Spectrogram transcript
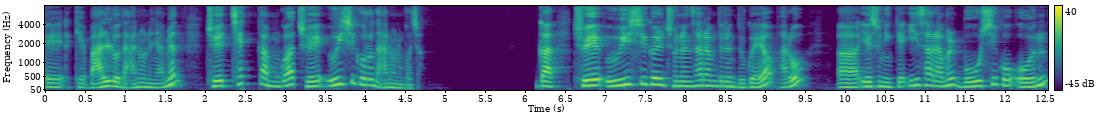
예, 이렇게 말로 나누느냐면 죄책감과 죄의식으로 나누는 거죠. 그러니까 죄의식을 주는 사람들은 누구예요? 바로 어, 예수님께 이 사람을 모시고 온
